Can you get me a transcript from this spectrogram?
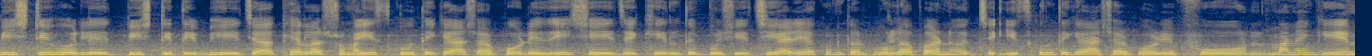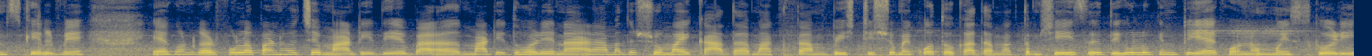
বৃষ্টি হলে বৃষ্টিতে ভেজা, খেলার সময় স্কুল থেকে আসার পরে এসে যে খেলতে বসেছি আর এখনকার পোলাপান হচ্ছে, স্কুল থেকে আসার পরে ফোন মানে গেমস খেলবে। এখনকার পোলাপান হচ্ছে মাটি দিয়ে মাটি ধরে না। আর আমাদের সময় কাদা মাখতাম, বৃষ্টির সময় কত কাদা মাখতাম, সেই স্মৃতিগুলো কিন্তু এখনও মিস করি।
